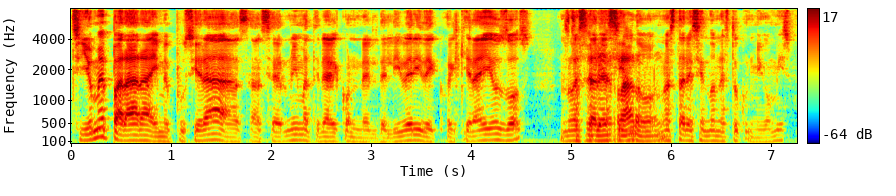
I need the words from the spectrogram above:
Si yo me parara y me pusiera a hacer mi material con el delivery de cualquiera de ellos dos, no Esto siendo, raro, ¿no? ¿no? estaré siendo honesto conmigo mismo.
